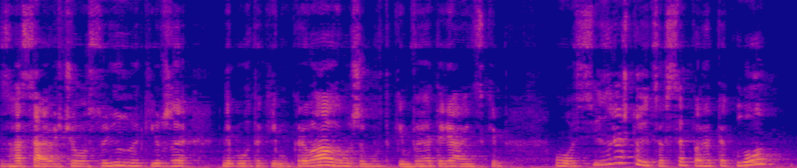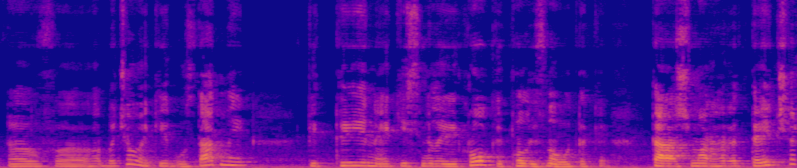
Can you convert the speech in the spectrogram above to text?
згасаючого союзу, який вже не був таким кривавим, вже був таким вегетаріанським. Ось, і зрештою це все перетекло е, в Горбачова, який був здатний піти на якісь сміливі кроки, коли знову таки та ж Маргарет Тейчер,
